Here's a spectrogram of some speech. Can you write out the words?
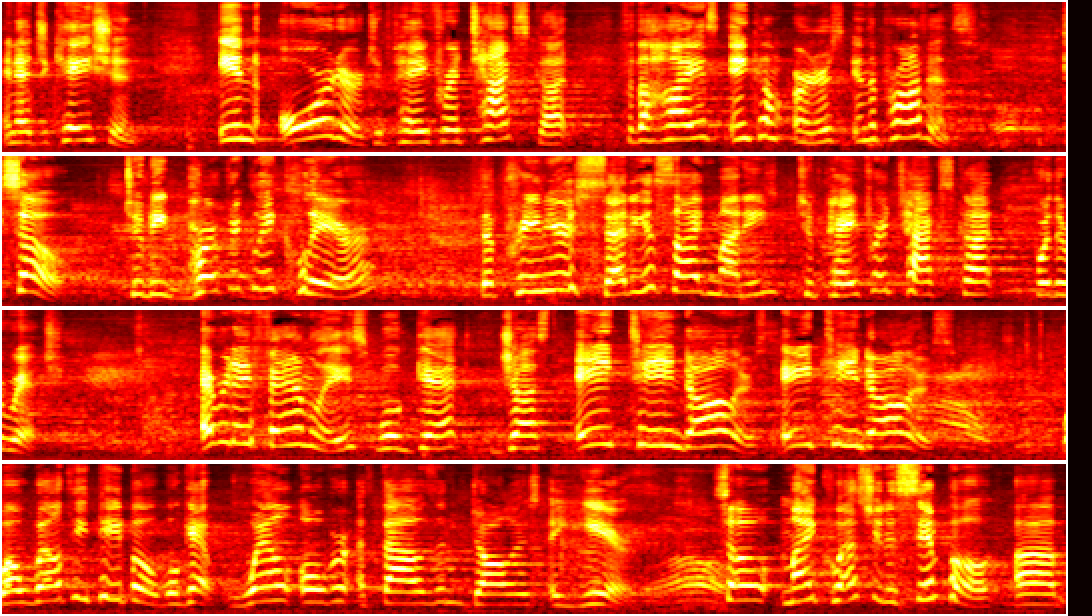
and education in order to pay for a tax cut for the highest income earners in the province. So, to be perfectly clear, the Premier is setting aside money to pay for a tax cut for the rich. Everyday families will get just $18, $18, while wealthy people will get well over $1,000 a year. So my question is simple. Um,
